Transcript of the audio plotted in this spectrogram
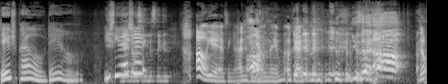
Dave Chappelle. Damn, you see You that ain't never shit? seen this nigga? Oh, yeah, I've seen it. I just didn't know his name. Okay. You said ah. nope,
